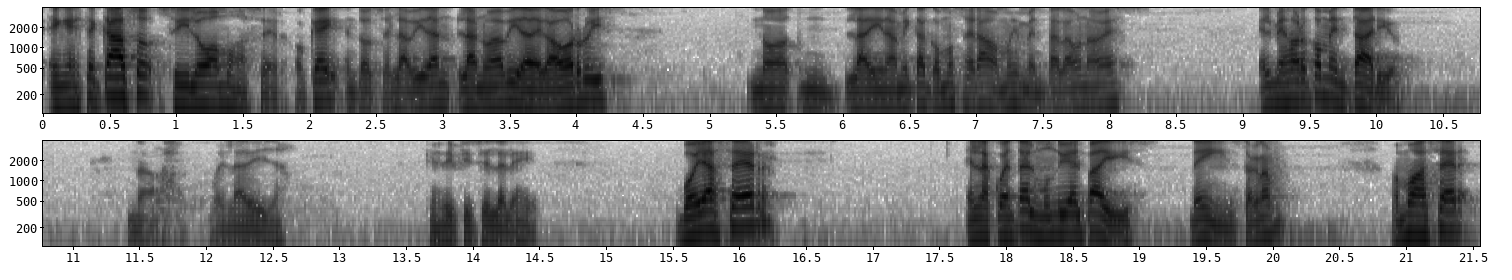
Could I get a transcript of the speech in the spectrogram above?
En este caso, sí lo vamos a hacer, ¿ok? Entonces, la, vida, la nueva vida de Gabo Ruiz no, la dinámica, ¿cómo será? Vamos a inventarla una vez. El mejor comentario. No, muy ladilla. Que es difícil de elegir. Voy a hacer en la cuenta del mundo y del país de Instagram. Vamos a hacer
